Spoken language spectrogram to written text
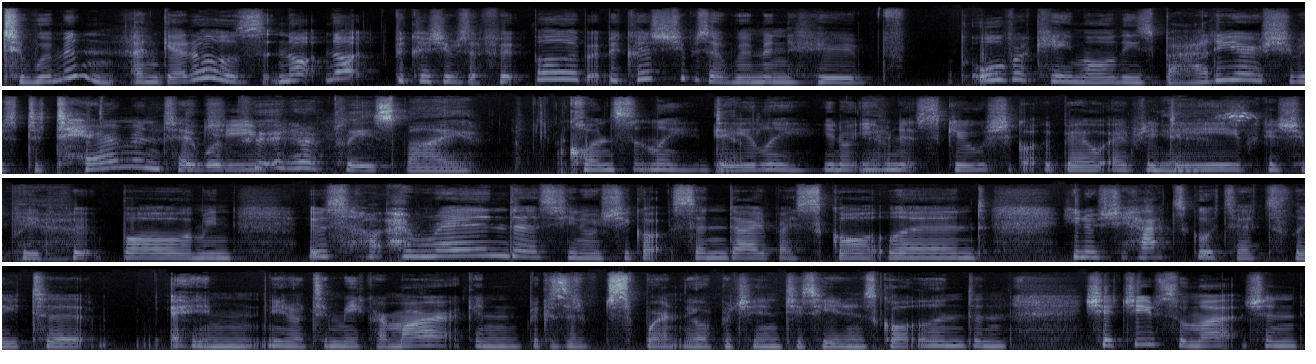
to women and girls. Not not because she was a footballer, but because she was a woman who overcame all these barriers. She was determined to They were achieve put in her place by constantly, daily. You know, even at school, she got the belt every day Yes. because she played football. I mean, it was horrendous. You know, she got sindiced by Scotland. You know, she had to go to Italy to, um, you know, to make her mark, and because there just weren't the opportunities here in Scotland, and she achieved so much. And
